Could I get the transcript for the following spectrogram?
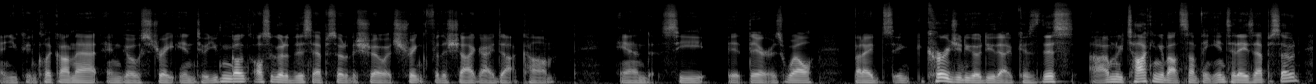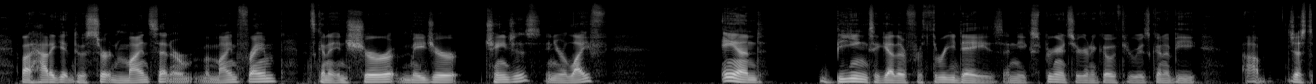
And you can click on that and go straight into it. You can go, also go to this episode of the show at shrinkfortheshyguy.com and see it there as well. But I'd encourage you to go do that because this, uh, I'm going to be talking about something in today's episode about how to get into a certain mindset or mind frame that's going to ensure major changes in your life and being together for three days and the experience you're going to go through is going to be uh, just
